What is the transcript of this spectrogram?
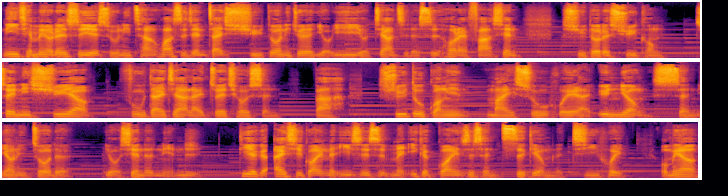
你以前没有认识耶稣，你常花时间在许多你觉得有意义、有价值的事，后来发现许多的虚空，所以你需要付代价来追求神，把虚度光阴买赎回来，运用神要你做的有限的年日。第二个，爱惜光阴的意思是，每一个光阴是神赐给我们的机会，我们要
